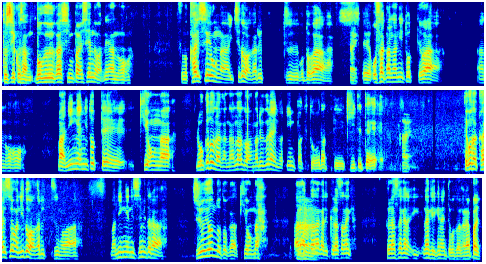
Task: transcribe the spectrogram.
としこさん、僕が心配してるのはね、あの、その海水温が一度上がるっていうことは、はい、えー、お魚にとっては、あの、まあ人間にとって気温が6度だか7度上がるぐらいのインパクトだって聞いてて、はい。ってことは海水温が2度上がるっていうのは、まあ人間にしてみたら14度とか気温が上がった中で暮らさなきゃ、暮らさなきゃいけないってことだから、やっぱり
